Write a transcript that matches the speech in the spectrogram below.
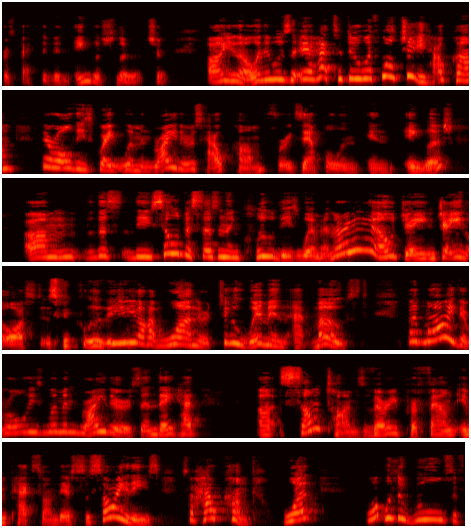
perspective in English literature. Uh, you know, and it was, it had to do with, well, gee, how come there are all these great women writers? How come, for example, in, in English, um, this, the syllabus doesn't include these women. Or, you know, Jane, Jane Austen's included. You'll have one or two women at most. But my, there were all these women writers and they had, uh, sometimes very profound impacts on their societies. So how come? What, what were the rules of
